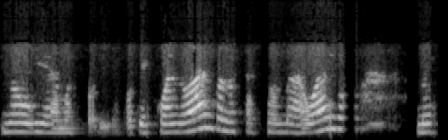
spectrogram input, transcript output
no hubiéramos podido. Porque cuando algo nos asombra o algo nos,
